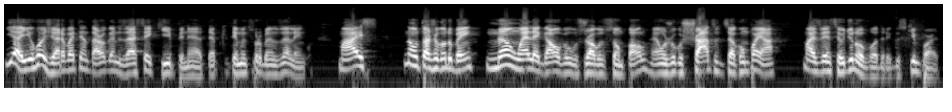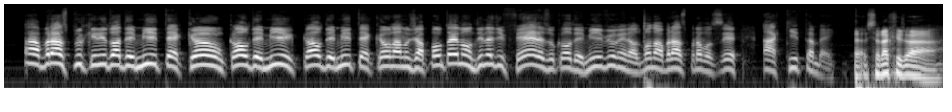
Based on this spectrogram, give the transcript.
e aí o Rogério vai tentar organizar essa equipe, né? Até porque tem muitos problemas no elenco. Mas não tá jogando bem, não é legal ver os jogos do São Paulo, é um jogo chato de se acompanhar, mas venceu de novo, Rodrigo, isso que importa. Abraço pro querido Ademir Tecão, Claudemir, Claudemir Tecão lá no Japão, tá em Londrina de férias o Claudemir, viu, Reinaldo? Manda um abraço para você aqui também. É, será que já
